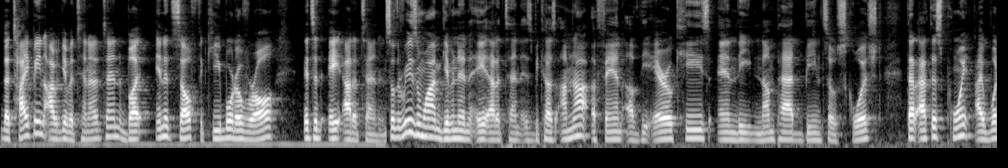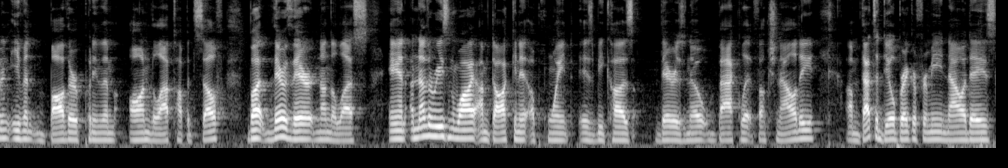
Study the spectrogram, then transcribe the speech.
The typing, I would give a 10 out of 10, but in itself, the keyboard overall, it's an 8 out of 10. So the reason why I'm giving it an 8 out of 10 is because I'm not a fan of the arrow keys and the numpad being so squished that at this point I wouldn't even bother putting them on the laptop itself, but they're there nonetheless. And another reason why I'm docking it a point is because there is no backlit functionality. Um, that's a deal breaker for me nowadays.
